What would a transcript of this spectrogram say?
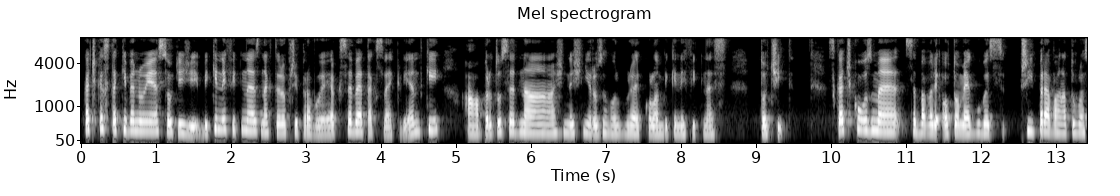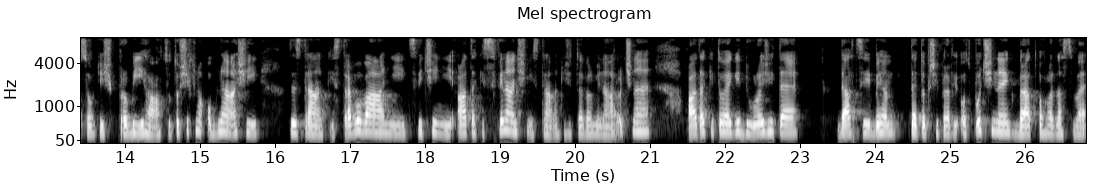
Kačka se taky věnuje soutěži Bikini Fitness, na kterou připravuje jak sebe, tak své klientky a proto se náš dnešní rozhovor bude kolem Bikini Fitness točit. S Kačkou jsme se bavili o tom, jak vůbec příprava na tuhle soutěž probíhá, co to všechno obnáší ze stránky stravování, cvičení, ale taky z finanční stránky, že to je velmi náročné, ale taky to, jak je důležité dát si během této přípravy odpočinek, brát ohled na své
